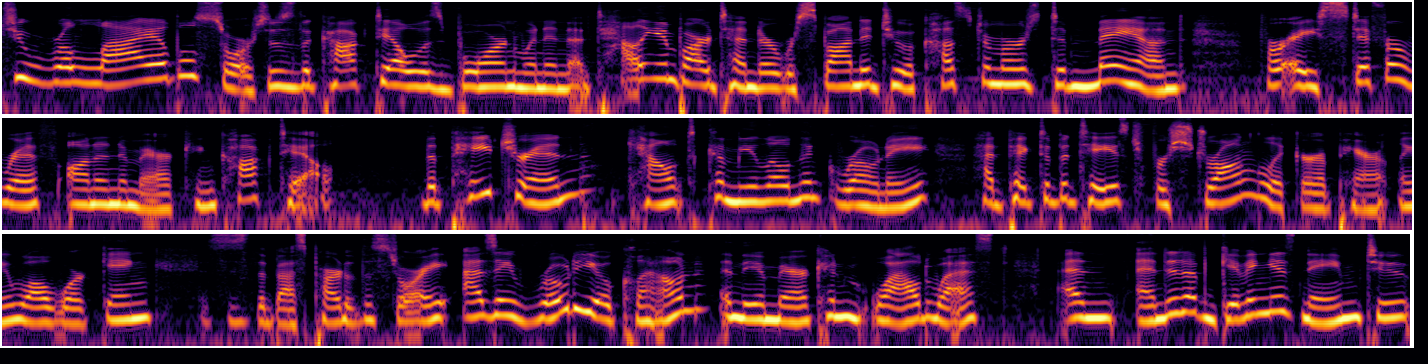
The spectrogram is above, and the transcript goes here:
to reliable sources, the cocktail was born when an Italian bartender responded to a customer's demand for a stiffer riff on an American cocktail. The patron, Count Camillo Negroni, had picked up a taste for strong liquor apparently while working, this is the best part of the story, as a rodeo clown in the American Wild West and ended up giving his name to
